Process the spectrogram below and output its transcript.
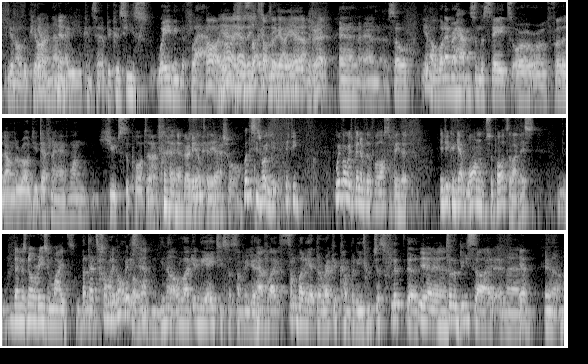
you know, the PR, Yeah. and then Yeah. maybe you can say because he's waving the flag. Oh yeah, yeah, yeah. they- Let's talk to the guy. Yeah, that'd be great. And and so you know, whatever happens in the states or, or further down the road, you definitely have one huge supporter Nice. Very in, guilty. in Yeah. Nashville. Well, this is what you. If you, we've always been of the philosophy that if you can get one supporter like this, then there's no reason why. it's But that's so how many it more always people. Yeah. you know. Like in the '80s or something, you have like somebody at the record company who just flipped the Yeah, yeah. to the B side, and then Yeah. you know.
